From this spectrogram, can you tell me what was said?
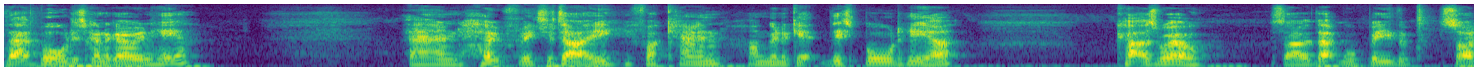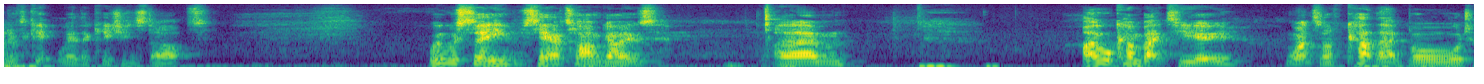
that board is going to go in here. And hopefully today if I can I'm going to get this board here cut as well. So that will be the side of the kit where the kitchen starts. We will see see how time goes. Um, I will come back to you once I've cut that board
